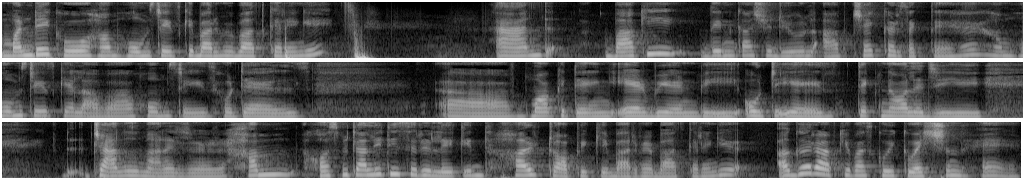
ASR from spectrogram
मंडे को हम होम स्टेज के बारे में बात करेंगे. एंड बाकी दिन का शेड्यूल आप चेक कर सकते हैं। हम होम स्टेज के अलावा होम स्टेज होटल्स मार्केटिंग टी एज टेक्नोलॉजी चैनल मैनेजर हम हॉस्पिटैलिटी से रिलेटेड हर टॉपिक के बारे में बात करेंगे। अगर आपके पास कोई क्वेश्चन है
